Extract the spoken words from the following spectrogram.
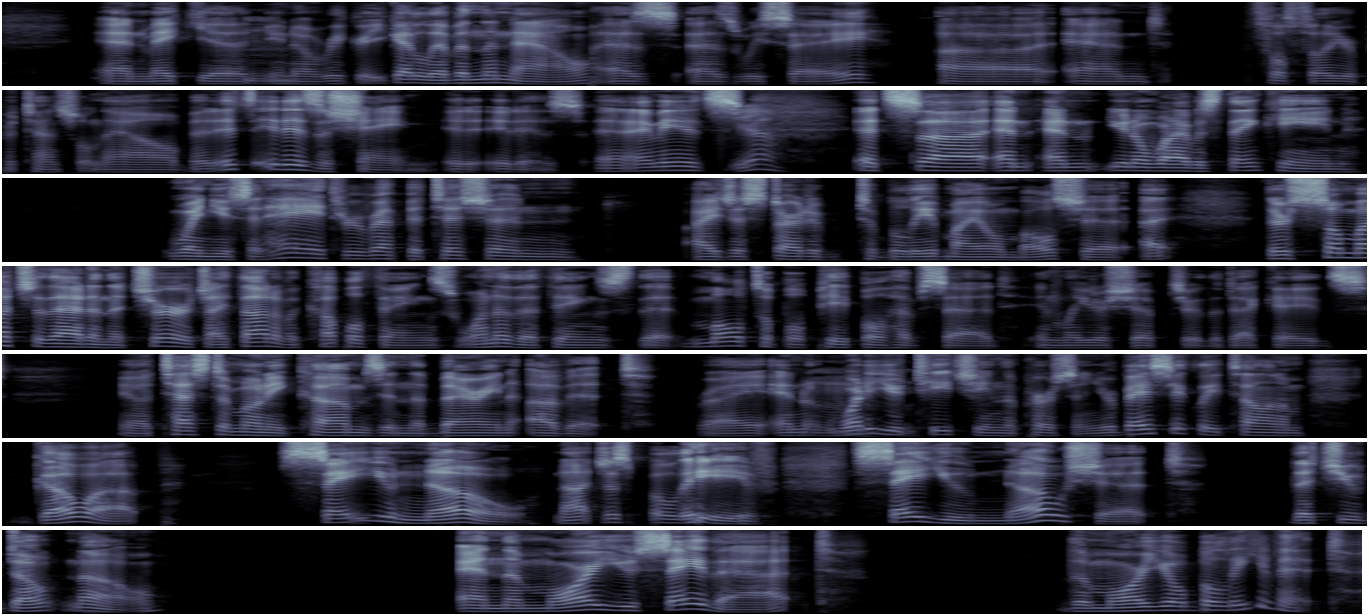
and make you mm. you know regret. You got to live in the now, as as we say, uh, and fulfill your potential now. But it's it is a shame. It it is. I mean, it's yeah. It's uh, and and you know what I was thinking when you said, "Hey, through repetition, I just started to believe my own bullshit." I, there's so much of that in the church. I thought of a couple things. One of the things that multiple people have said in leadership through the decades, you know, testimony comes in the bearing of it, right? And mm-hmm. what are you mm-hmm. teaching the person? You're basically telling them, go up, say you know, not just believe, say you know shit that you don't know. And the more you say that, the more you'll believe it.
